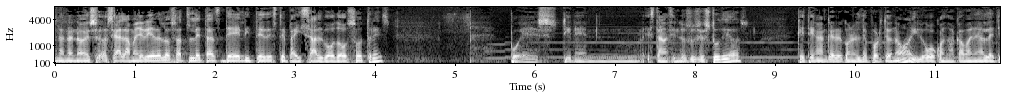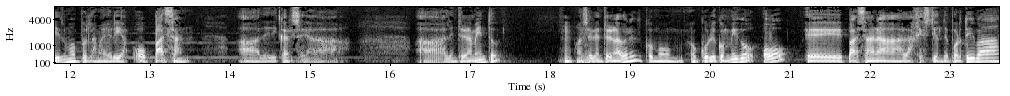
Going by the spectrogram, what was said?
No, no, no. Es, o sea, la mayoría de los atletas de élite de este país, salvo dos o tres, pues tienen, están haciendo sus estudios que tengan que ver con el deporte o no, y luego cuando acaban en atletismo, pues la mayoría o pasan a dedicarse a, al entrenamiento, a ser entrenadores, como ocurrió conmigo, o eh, pasan a la gestión deportiva,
